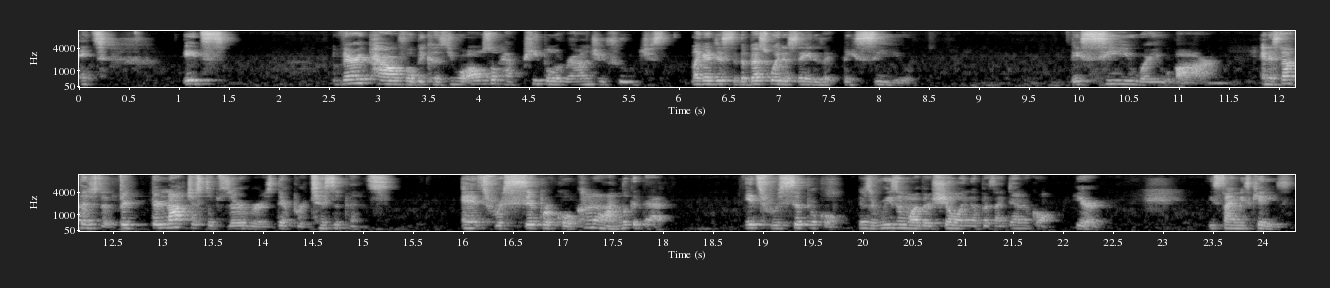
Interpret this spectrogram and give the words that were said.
it's, it's very powerful because you will also have people around you who just like I just said, the best way to say it is that they see you. They see you where you are. And it's not just, they're, they're not just observers, they're participants. And it's reciprocal. Come on, look at that. It's reciprocal. There's a reason why they're showing up as identical here. These Siamese kitties.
